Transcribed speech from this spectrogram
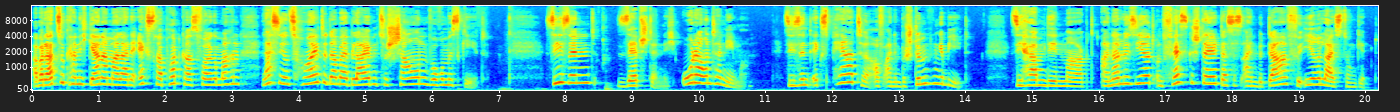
Aber dazu kann ich gerne mal eine extra Podcast-Folge machen. Lassen Sie uns heute dabei bleiben, zu schauen, worum es geht. Sie sind selbstständig oder Unternehmer. Sie sind Experte auf einem bestimmten Gebiet. Sie haben den Markt analysiert und festgestellt, dass es einen Bedarf für Ihre Leistung gibt.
